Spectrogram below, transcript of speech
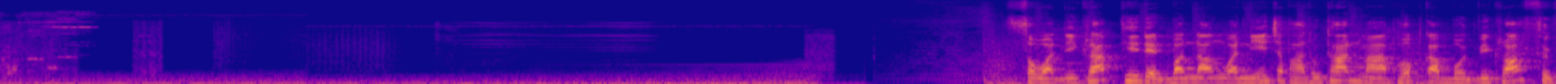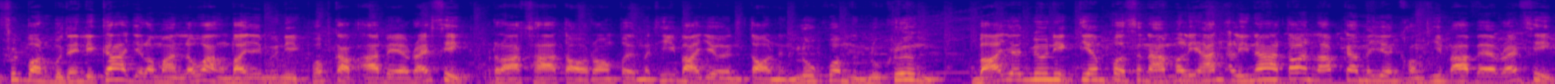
Thank you. สวัสดีครับ ทีเด็ดบอลดังวันนี้จะพาทุกท่านมาพบกับบทวิเคราะห์ศึกฟุตบอลบุนเดสลิก้าเยอรมันระหว่างบาเยิร์นมิวนิกพบกับอาเบไรซิก ราคาต่อรองเปิดมาที่บาเยิร์นต่อ 1 ลูกควบ1ลูกครึ่ง บาเยิร์นมิวนิกเตรียมเปิดสนามอาริอันอารีนาต้อนรับการมาเยือนของทีมอาเบไรซิก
